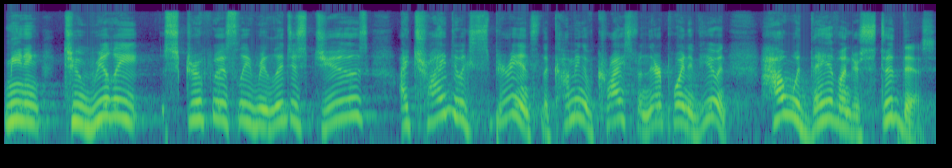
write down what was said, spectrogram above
Meaning, to really scrupulously religious Jews, I tried to experience the coming of Christ from their point of view. And how would they have understood this?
